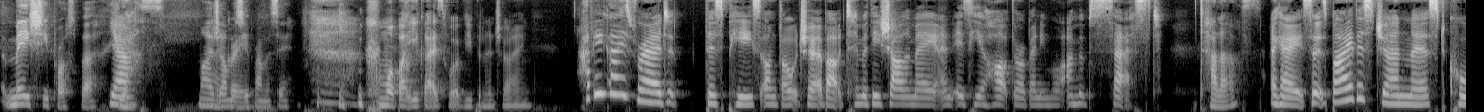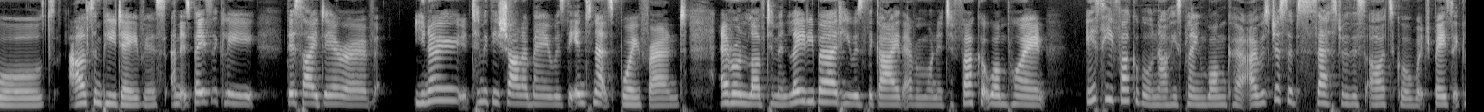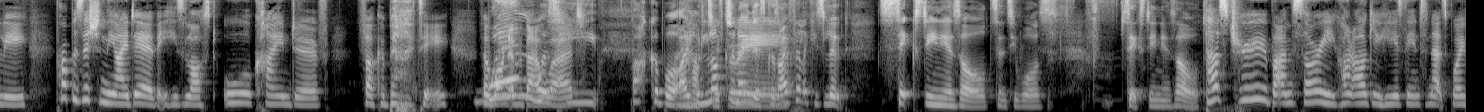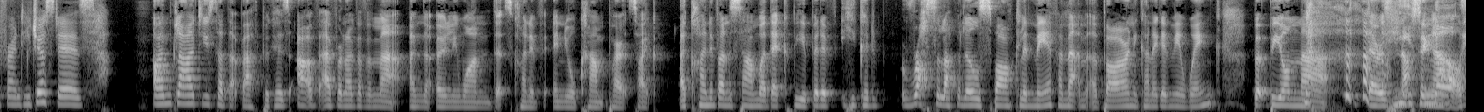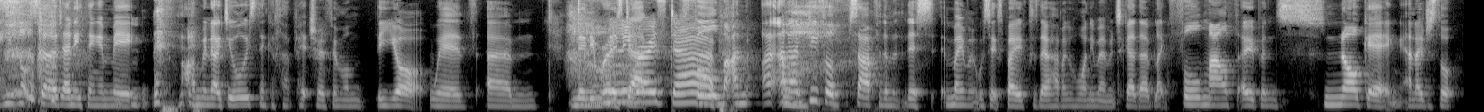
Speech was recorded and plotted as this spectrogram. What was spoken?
may she prosper. Yeah. Yes. my I supremacy. And what about you guys? What have you been enjoying? Have you guys read this piece on Vulture about Timothée Chalamet and is he a heartthrob anymore? I'm obsessed. Tell us. Okay, so it's by this journalist called Allison P. Davis, and it's basically this idea of you know, Timothée Chalamet was the internet's boyfriend. Everyone loved him in Ladybird. He was the guy that everyone wanted to fuck at one point. Is he fuckable now he's playing Wonka? I was just obsessed with this article, which basically propositioned the idea that he's lost all kind of fuckability, for want of a better was word. he fuckable? I, have would to love to know this because I feel like he's looked 16 years old since he was 16 years old. That's true, but I'm sorry, you can't argue he is the internet's boyfriend. He just is. I'm glad you said that, Beth, because out of everyone I've ever met, I'm the only one that's kind of in your camp where it's like, I kind of understand where there could be a bit of, he could rustle up a little sparkle in me if I met him at a bar and he kind of gave me a wink. But beyond that, there is nothing not, else. He's not stirred anything in me. I mean, I do always think of that picture of him on the yacht with um, Lily Rose Lily Depp. Rose Depp. Full, ma- and, and I do feel sad for them that this moment was exposed because they were having a horny moment together, like full mouth open, snogging. And I just thought,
